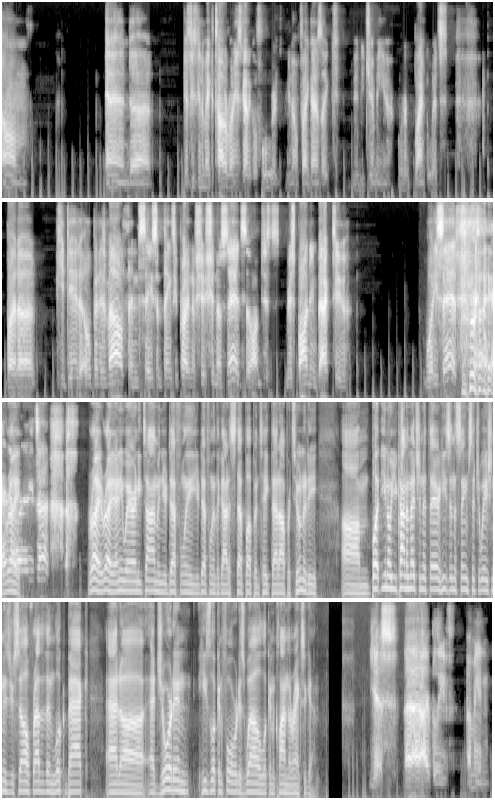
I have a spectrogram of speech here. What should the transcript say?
Um, and uh, if he's gonna make a title run, he's got to go forward. You know, fight guys like maybe Jimmy or Blachowicz. But uh, he did open his mouth and say some things he probably should, shouldn't have said. So I'm just responding back to what he said. Right, right. anytime. Right, right. Anywhere, anytime, and you're definitely you're definitely the guy to step up and take that opportunity. Um, but you know, you kind of mentioned it there. He's in the same situation as yourself. Rather than look back at uh, at Jordan, he's looking forward as well, looking to climb the ranks again. Yes, I, I believe. I mean,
